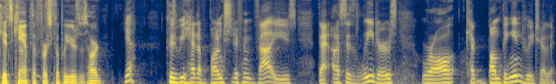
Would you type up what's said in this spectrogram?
Kids camp the first couple years was hard. Yeah, because we had a bunch of different values that us as leaders were all kept bumping into each other.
